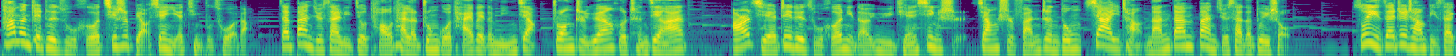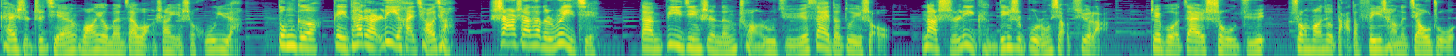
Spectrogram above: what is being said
他们这对组合其实表现也挺不错的，在半决赛里就淘汰了中国台北的名将庄智渊和陈建安。而且这对组合里的羽田信史将是樊振东下一场男单半决赛的对手，所以在这场比赛开始之前，网友们在网上也是呼吁啊，东哥给他点厉害瞧瞧，杀杀他的锐气。但毕竟是能闯入决赛的对手，那实力肯定是不容小觑了。这不在首局双方就打得非常的焦灼，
